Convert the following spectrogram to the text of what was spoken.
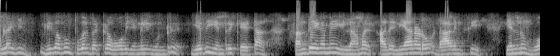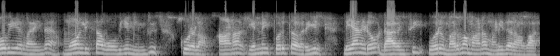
உலகின் மிகவும் புகழ்பெற்ற ஓவியங்களில் ஒன்று எது என்று கேட்டால் சந்தேகமே இல்லாமல் அது லியானடோ டாவின்சி என்னும் ஓவியர் வரைந்த மோன்லிசா ஓவியம் என்று கூறலாம். ஆனால் என்னை பொறுத்தவரையில் லியானடோ டாவின்சி ஒரு மர்மமான மனிதர் ஆவார்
